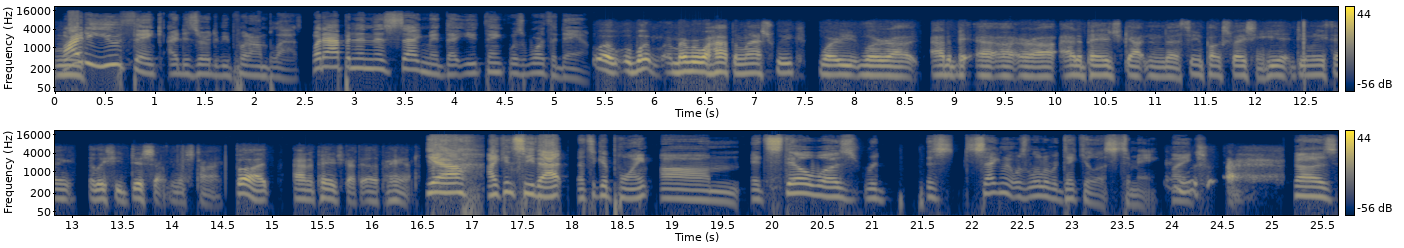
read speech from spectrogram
Mm. Why do you think I deserve to be put on blast? What happened in this segment that you think was worth a damn? Well, what, remember what happened last week where you, where uh, Adam uh, uh, or uh, Adam Page got in the CM Punk's face and he didn't do anything. At least he did something this time. But Adam Page got the upper hand. Yeah, I can see that. That's a good point. Um, it still was. Ri- this segment was a little ridiculous to me. It Like, because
